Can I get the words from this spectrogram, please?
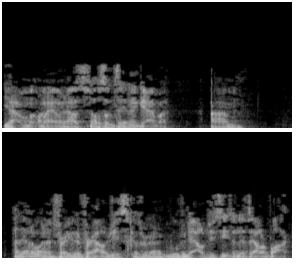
Yeah, my own house is also insane and GABA. Um, and the other one that's very good for allergies because we're going to move into allergy season is Allerblock.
